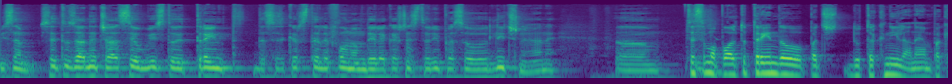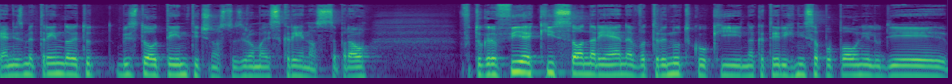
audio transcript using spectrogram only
mislim, vse to zadnje čase v bistvu je trend, da se kar s telefonom dela, kakšne stvari pa so odlične. Um, Se smo pa tudi trendov pač dotaknili, ampak en izmed trendov je tudi v bistvu avtentičnost oziroma iskrenost. Se pravi, fotografije, ki so narejene v trenutku, ki, na katerih niso popolni ljudje,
